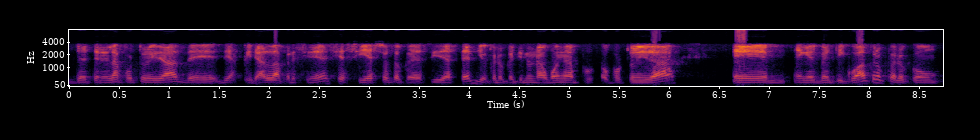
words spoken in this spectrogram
de, tener la oportunidad de, aspirar a la presidencia, si eso es lo que decide hacer, yo creo que tiene una buena oportunidad eh, en el 24, pero con,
